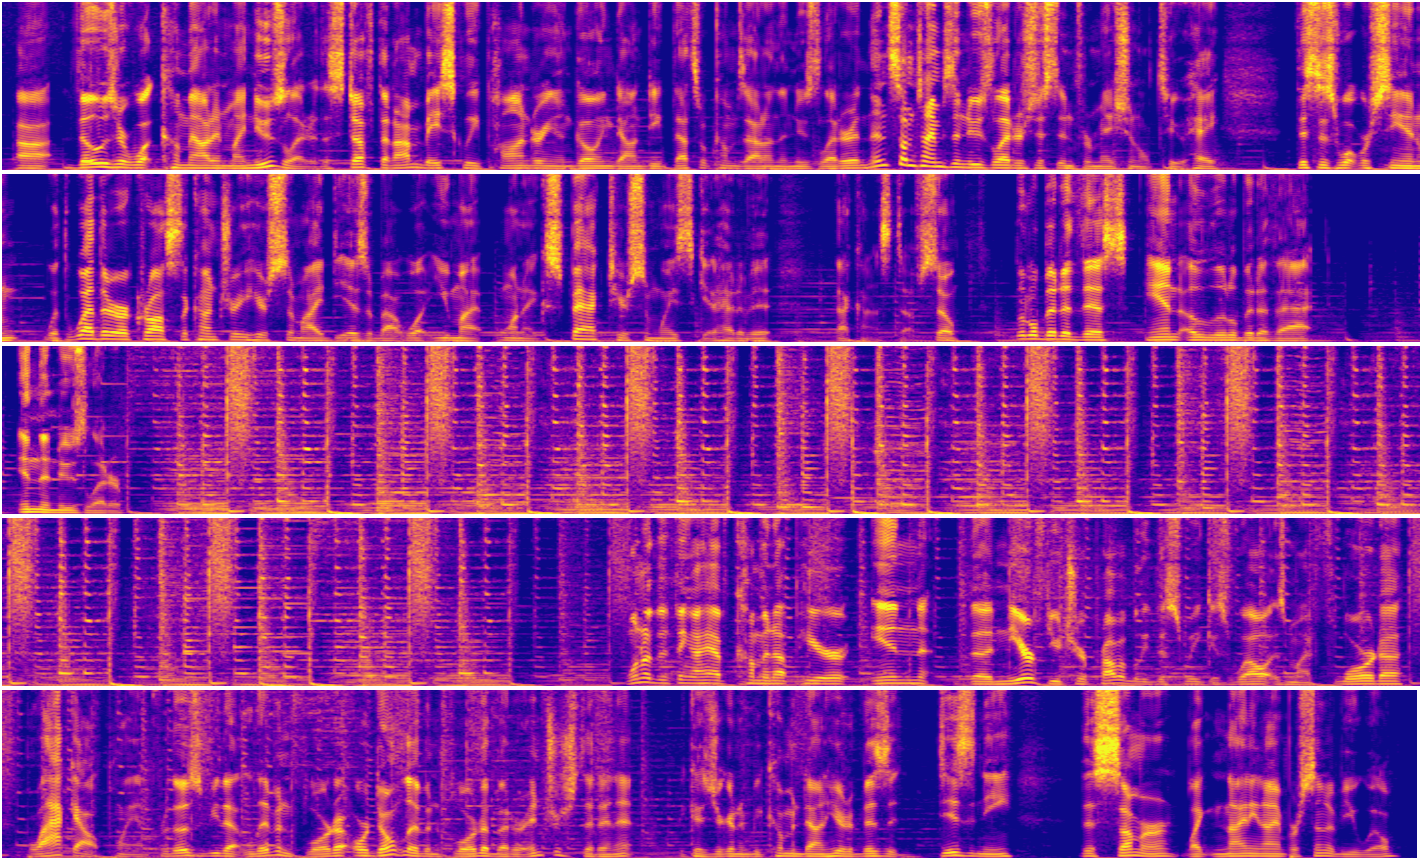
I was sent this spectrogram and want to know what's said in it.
uh, those are what come out in my newsletter. The stuff that I'm basically pondering and going down deep, that's what comes out in the newsletter. And then sometimes the newsletter is just informational too. Hey, this is what we're seeing with weather across the country. Here's some ideas about what you might want to expect. Here's some ways to get ahead of it, that kind of stuff. So a little bit of this and a little bit of that in the newsletter. One other thing I have coming up here in the near future, probably this week as well, is my Florida blackout plan. For those of you that live in Florida or don't live in Florida but are interested in it, because you're going to be coming down here to visit Disney this summer, like 99% of you will.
